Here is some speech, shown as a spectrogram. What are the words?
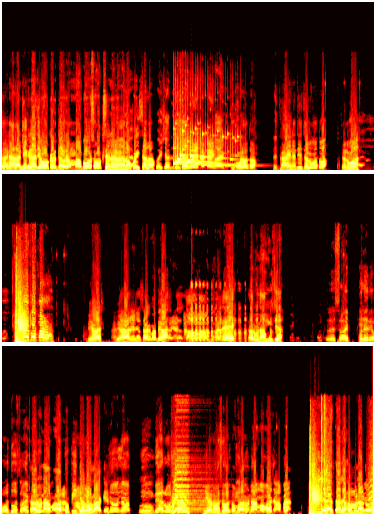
તને આ ઠેકડા જેવો કર દઉં. રમવા બહુ શોખ છે ને રમવાનો પૈસા લાવ. પૈસા ઓળો તો. કાઈ નથી જલવો તો. જલવો. બેહાર બેહાર એને સાઈડમાં બેહાર અલે તારું નામ શું છે? સાહેબ મને રહેવા દો સાહેબ. તારું નામ આ તો પીધેલો લાગે. ના ના હું બેરો છું. બેરો છો તો મારું નામ અવાજ સાંભળે તારે હમણાં નામ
